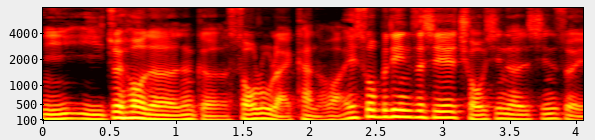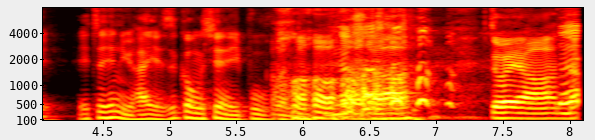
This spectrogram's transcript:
你以最后的那个收入来看的话，诶，说不定这些球星的薪水，诶，这些女孩也是贡献了一部分啊，对啊，对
